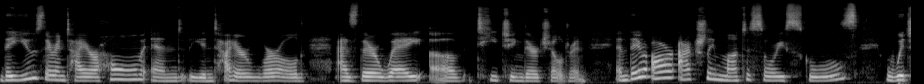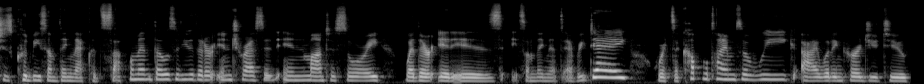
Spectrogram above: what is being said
They use their entire home and the entire world as their way of teaching their children. And there are actually Montessori schools, which is, could be something that could supplement those of you that are interested in Montessori, whether it is something that's every day or it's a couple times a week. I would encourage you to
